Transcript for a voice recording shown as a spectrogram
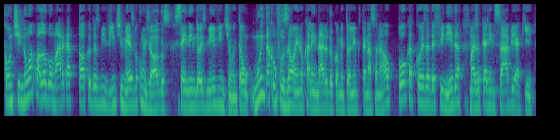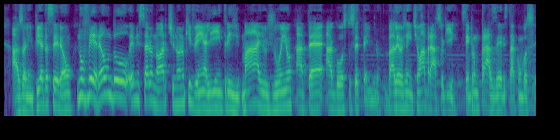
continua com a logomarca Tóquio 2020 mesmo com jogos sendo em 2021. Então, muita confusão aí no calendário do Comitê Olímpico Internacional, pouca coisa definida, mas o que a gente sabe é que as Olimpíadas serão no verão do hemisfério norte no ano que vem, ali entre maio, junho até agosto, setembro. Valeu, gente. Um abraço, Gui. Sempre um prazer estar com você.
